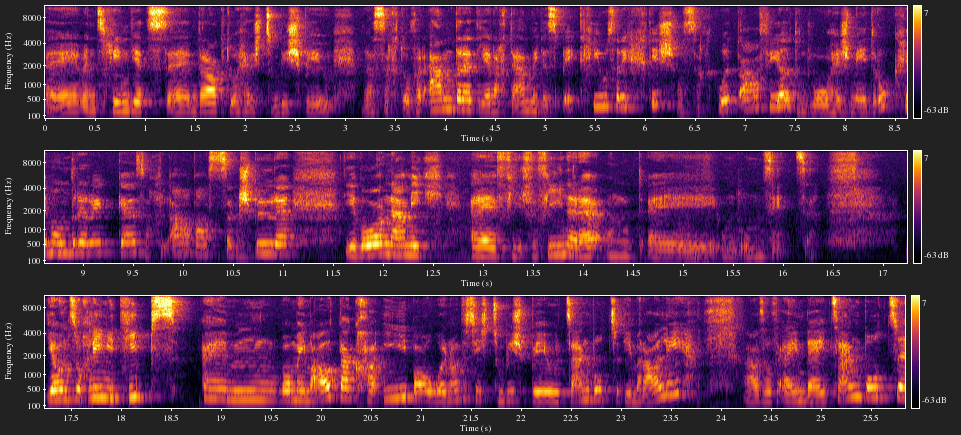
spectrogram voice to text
äh, wenn das Kind jetzt äh, im Tragtuch hast zum Beispiel, was sich da verändert, je nachdem wie das Becken ausrichtet, was sich gut anfühlt und wo hast du mehr Druck im unteren Rücken, so ein bisschen anpassen, spüren, die Wahrnehmung äh, verfeinern und, äh, und umsetzen. Ja, und so kleine Tipps, ähm, die man im Alltag kann einbauen kann. Das ist zum Beispiel Zähneputzen, die wir alle. Also auf einem Bein Zähne putzen.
